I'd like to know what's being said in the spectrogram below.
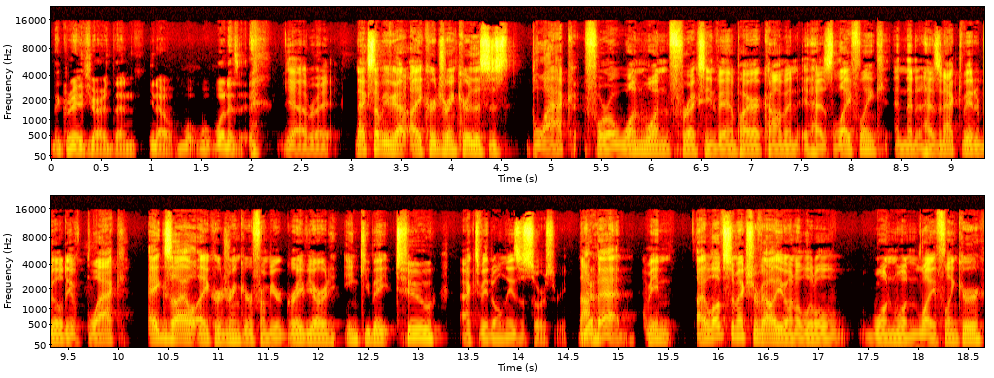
the graveyard, then you know w- w- what is it? Yeah, right. Next up, we've got Ichor Drinker. This is black for a 1 1 Phyrexian Vampire common. It has lifelink, and then it has an activated ability of black. Exile Ichor Drinker from your graveyard. Incubate 2. Activate only as a sorcery. Not Yeah. bad. I mean, I love some extra value on a little 1 1 life linker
